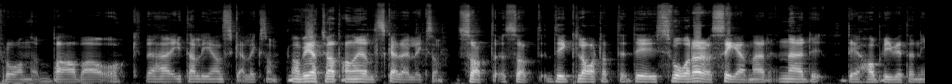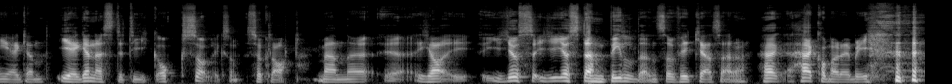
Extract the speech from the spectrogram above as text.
från Bava och det här italienska liksom. Man vet ju att han älskar det liksom. Så att, så att det är klart att det är svårare att se när, när det, det har blivit en egen, egen estetik också liksom. Såklart. Men eh, ja, just, just den bilden så fick jag så här. Här, här kommer det bli,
